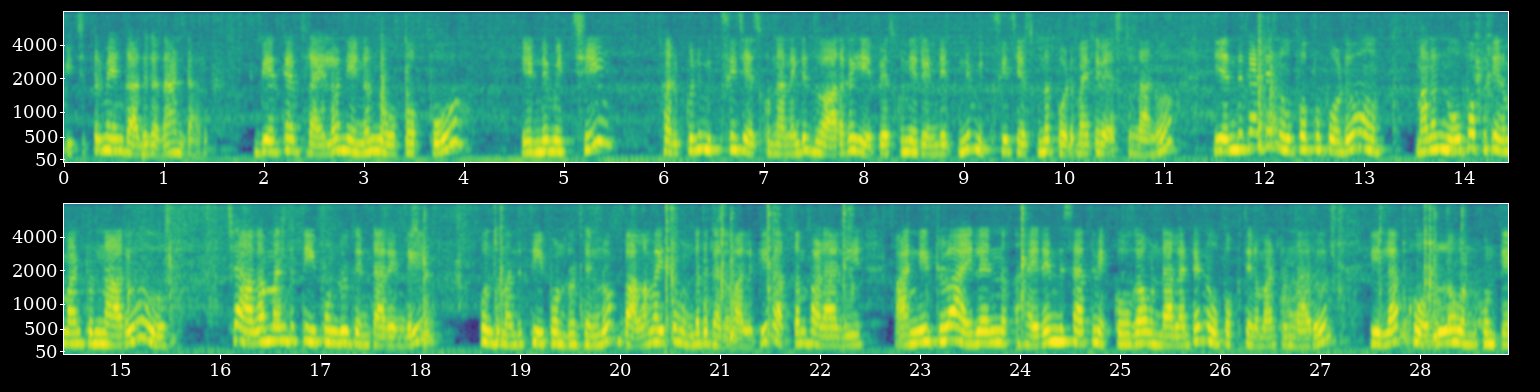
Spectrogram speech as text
విచిత్రం ఏం కాదు కదా అంటారు. బీరకాయ ఫ్రైలో నేను నువ్వుపప్పు ఎండుమిర్చి కలుపుకుని మిక్సీ చేసుకున్నానండి. ద్వారగా వేపేసుకుని రెండింటిని మిక్సీ చేసుకున్న పొడి అయితే వేస్తున్నాను. ఎందుకంటే నువ్వుపప్పు పొడు మనం నువ్వుపప్పు తినమంటున్నారు. చాలామంది తీపుండులు తింటారండి. కొంతమంది తీపి తీపుండులు తినరు. బలం అయితే ఉండదు కదా వాళ్ళకి. రక్తం పడాలి. అన్నిట్లో ఐరన్ ఐరన్ శాతం ఎక్కువగా ఉండాలంటే నువ్వు పప్పు తినమంటున్నారు. ఇలా కూరలో వండుకుంటే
